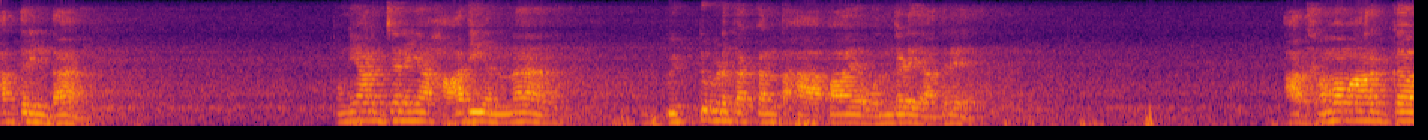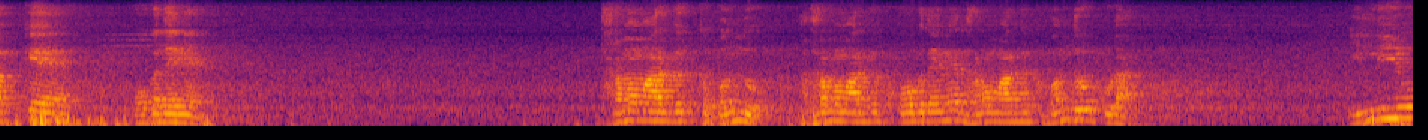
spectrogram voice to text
ಆದ್ದರಿಂದ ಪುಣ್ಯಾರ್ಜನೆಯ ಹಾದಿಯನ್ನು ಬಿಟ್ಟು ಬಿಡತಕ್ಕಂತಹ ಅಪಾಯ ಒಂದೆಡೆಯಾದರೆ ಆ ಧರ್ಮ ಮಾರ್ಗಕ್ಕೆ ಹೋಗದೇನೆ. ಧರ್ಮ ಮಾರ್ಗಕ್ಕೆ ಬಂದು ಅಧರ್ಮ ಮಾರ್ಗಕ್ಕೆ ಹೋಗದೇನೆ ಧರ್ಮ ಮಾರ್ಗಕ್ಕೆ ಬಂದರೂ ಕೂಡ ಇಲ್ಲಿಯೂ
